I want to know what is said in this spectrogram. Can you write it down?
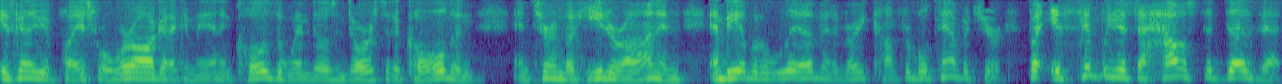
is going to be a place where we're all going to come in and close the windows and doors to the cold and, and turn the heater on and, and be able to live in a very comfortable temperature. But it's simply just a house that does that.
